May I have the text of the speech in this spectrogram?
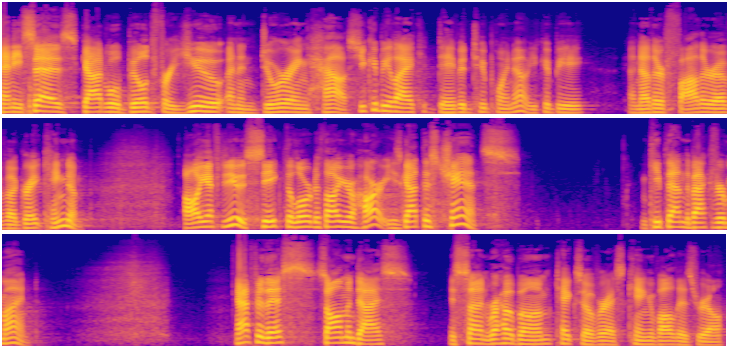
And he says, God will build for you an enduring house. You could be like David 2.0. You could be another father of a great kingdom. All you have to do is seek the Lord with all your heart. He's got this chance. And keep that in the back of your mind. After this, Solomon dies. His son Rehoboam takes over as king of all Israel.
